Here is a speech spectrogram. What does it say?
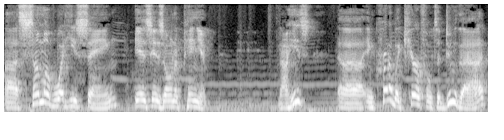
uh, some of what he's saying is his own opinion. Now, he's uh, incredibly careful to do that,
